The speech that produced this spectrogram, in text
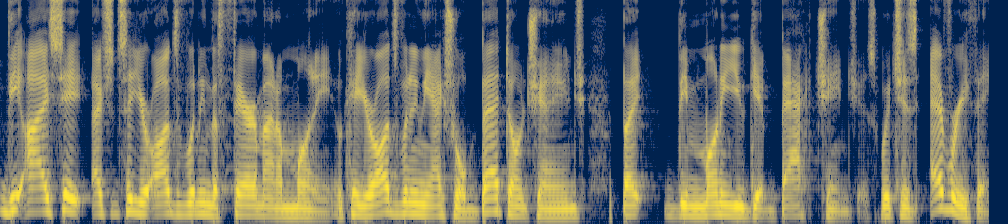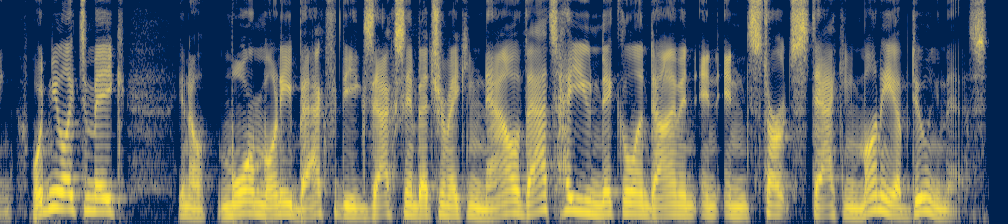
the I say I should say your odds of winning the fair amount of money. Okay, your odds of winning the actual bet don't change, but the money you get back changes, which is everything. Wouldn't you like to make you know more money back for the exact same bet you're making now? That's how you nickel and dime and, and, and start stacking money up doing this.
